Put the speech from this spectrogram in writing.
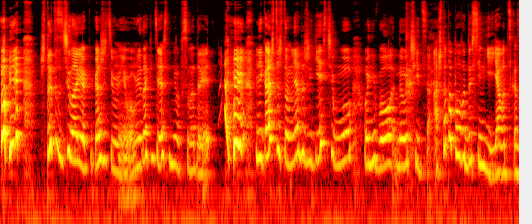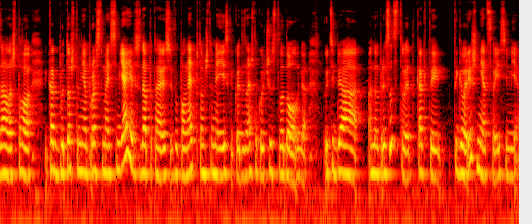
Что это за человек? Покажите мне его. Мне так интересно на него посмотреть. Мне кажется, что у меня даже есть чему у него научиться. А что по поводу семьи? Я вот сказала, что как бы то, что меня просит моя семья, я всегда пытаюсь выполнять, потому что у меня есть какое-то, знаешь, такое чувство долга. У тебя оно присутствует? Как ты ты говоришь нет своей семье.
